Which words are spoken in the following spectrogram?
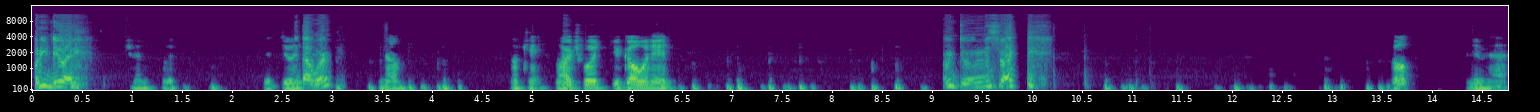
What are you doing? Trying to put. Did it do Did that work? No. Okay, large wood, you're going in. Are we doing this right? Oh, new hat.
